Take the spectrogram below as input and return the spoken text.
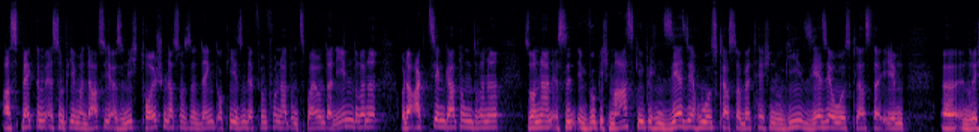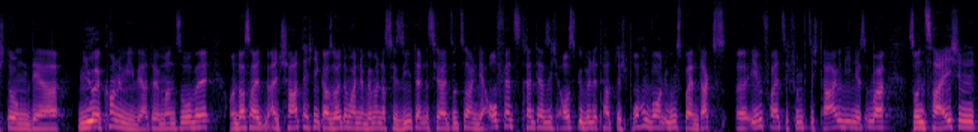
Aspekt im S&P. Man darf sich also nicht täuschen lassen, dass man denkt, okay, hier sind ja 502 Unternehmen drin oder Aktiengattungen drin, sondern es sind eben wirklich maßgeblich ein sehr, sehr hohes Cluster bei Technologie, sehr, sehr hohes Cluster eben äh, in Richtung der New Economy Werte, wenn man so will. Und was halt als Charttechniker sollte man, wenn man das hier sieht, dann ist hier halt sozusagen der Aufwärtstrend, der sich ausgebildet hat, durchbrochen worden. Übrigens beim DAX äh, ebenfalls die 50-Tage-Linie ist immer so ein Zeichen,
